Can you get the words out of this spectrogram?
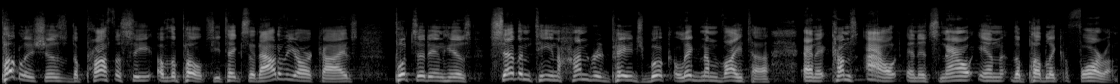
publishes the prophecy of the popes. He takes it out of the archives, puts it in his 1700 page book, Lignum Vitae, and it comes out and it's now in the public forum.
